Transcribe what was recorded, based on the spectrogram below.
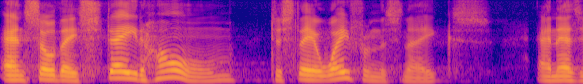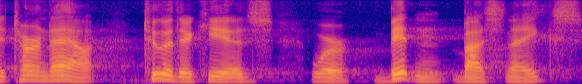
And so they stayed home to stay away from the snakes. And as it turned out, two of their kids were bitten by snakes,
